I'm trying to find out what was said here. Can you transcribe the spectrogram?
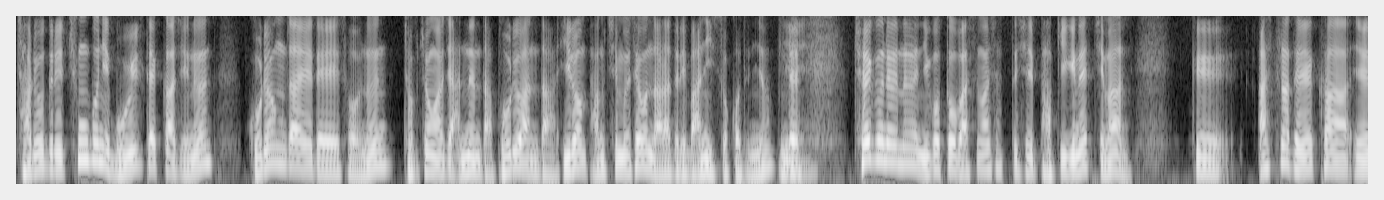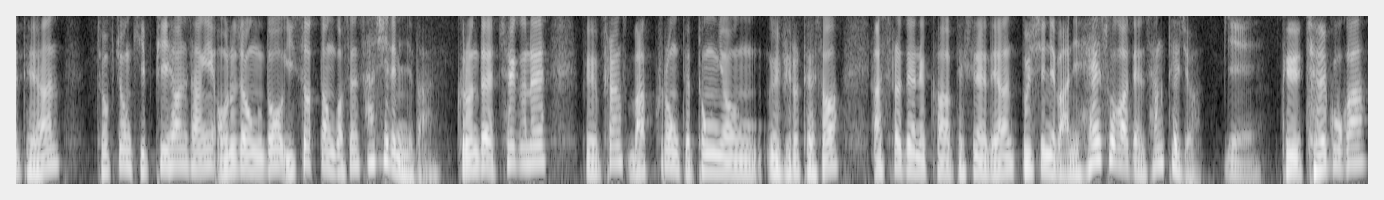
자료들이 충분히 모일 때까지는 고령자에 대해서는 접종하지 않는다, 보류한다 이런 방침을 세운 나라들이 많이 있었거든요. 근데 예. 최근에는 이것도 말씀하셨듯이 바뀌긴 했지만 그 아스트라제네카에 대한 접종 기피 현상이 어느 정도 있었던 것은 사실입니다. 그런데 최근에 그 프랑스 마크롱 대통령을 비롯해서 아스트라제네카 백신에 대한 불신이 많이 해소가 된 상태죠. 예. 그 재고가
